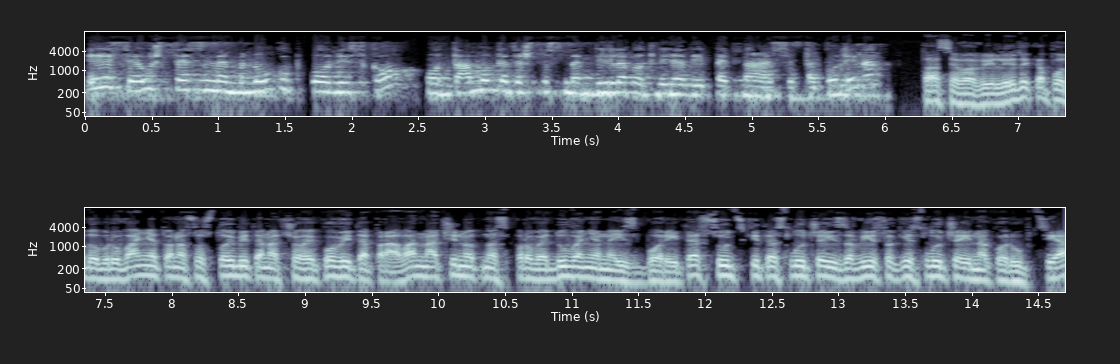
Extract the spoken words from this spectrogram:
и се уште сме многу пониско од таму каде што сме биле во 2015 година, Та се вели дека подобрувањето на состојбите на човековите права, начинот на спроведување на изборите, судските случаи за високи случаи на корупција,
